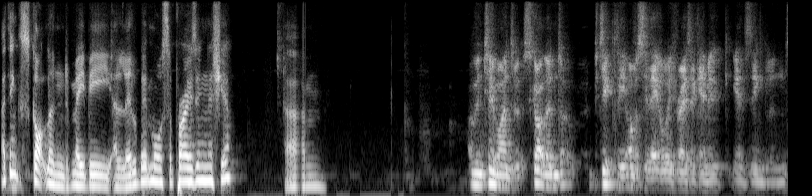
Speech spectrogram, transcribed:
I think Scotland may be a little bit more surprising this year. Um, I'm in two minds. But Scotland, particularly, obviously, they always raise a game against England.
